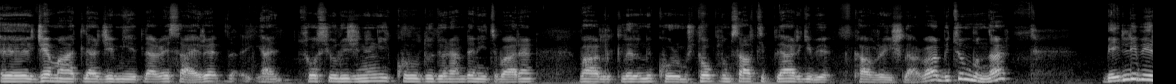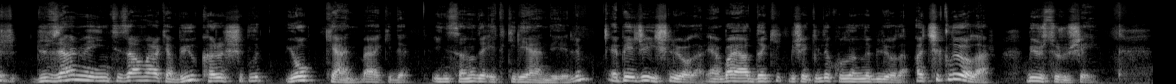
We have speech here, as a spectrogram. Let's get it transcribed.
E, cemaatler, cemiyetler vesaire yani sosyolojinin ilk kurulduğu dönemden itibaren varlıklarını korumuş toplumsal tipler gibi kavrayışlar var. Bütün bunlar belli bir düzen ve intizam varken, büyük karışıklık yokken belki de insanı da etkileyen diyelim. Epeyce işliyorlar. Yani bayağı dakik bir şekilde kullanılabiliyorlar. Açıklıyorlar bir sürü şeyi.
